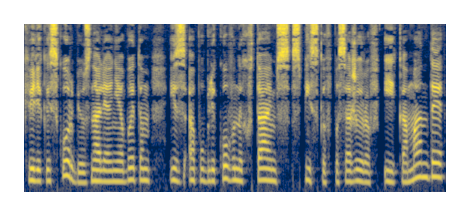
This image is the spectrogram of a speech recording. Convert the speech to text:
К великой скорби узнали они об этом из опубликованных в «Таймс» списков пассажиров и команды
